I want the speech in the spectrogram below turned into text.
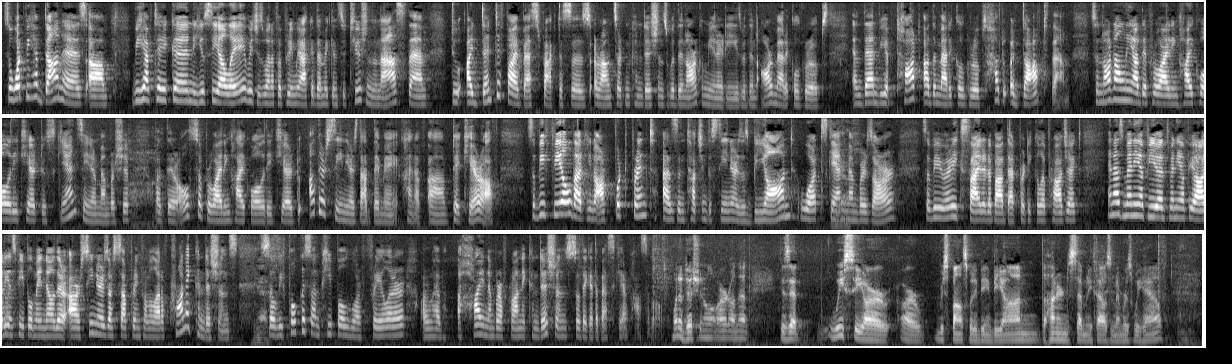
So, what we have done is um, we have taken UCLA, which is one of our premier academic institutions, and asked them to identify best practices around certain conditions within our communities, within our medical groups. And then we have taught other medical groups how to adopt them. So not only are they providing high quality care to SCAN senior membership, but they're also providing high quality care to other seniors that they may kind of uh, take care of. So we feel that you know our footprint, as in touching the seniors, is beyond what SCAN Yes. members are. So we're very excited about that particular project. And as many of you, as many of your audience people may know, there are seniors are suffering from a lot of chronic conditions. Yes. So we focus on people who are frailer or who have a high number of chronic conditions, so they get the best care possible. One additional art on that is that we see our, our responsibility being beyond the 170,000 members we have.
